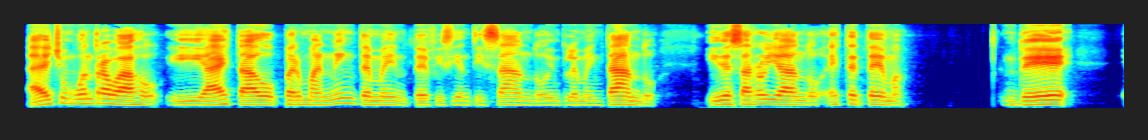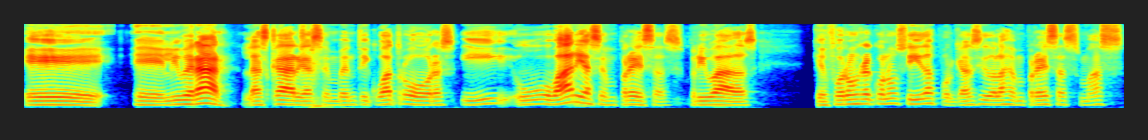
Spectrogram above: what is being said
ha hecho un buen trabajo y ha estado permanentemente eficientizando, implementando y desarrollando este tema de eh, eh, liberar las cargas en 24 horas y hubo varias empresas privadas que fueron reconocidas porque han sido las empresas más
